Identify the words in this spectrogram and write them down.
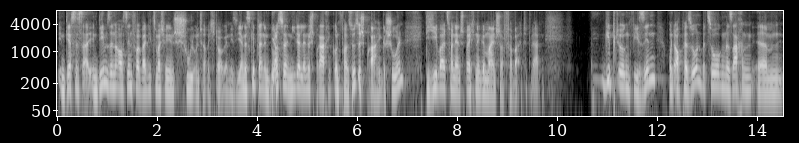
das ist in dem Sinne auch sinnvoll, weil die zum Beispiel den Schulunterricht organisieren. Es gibt dann in Brüssel ja. niederländischsprachige und französischsprachige Schulen, die jeweils von der entsprechenden Gemeinschaft verwaltet werden. Gibt irgendwie Sinn und auch personenbezogene Sachen ähm,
